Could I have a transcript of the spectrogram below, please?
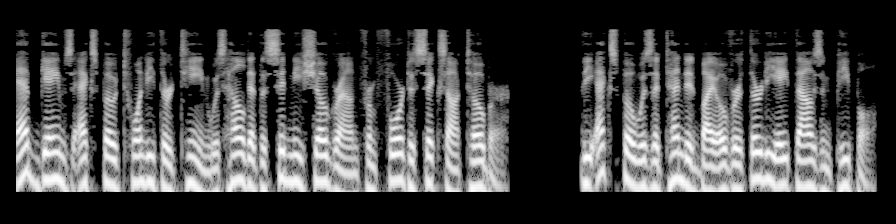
EB Games Expo 2013 was held at the Sydney Showground from 4 to 6 October. The expo was attended by over 38,000 people.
